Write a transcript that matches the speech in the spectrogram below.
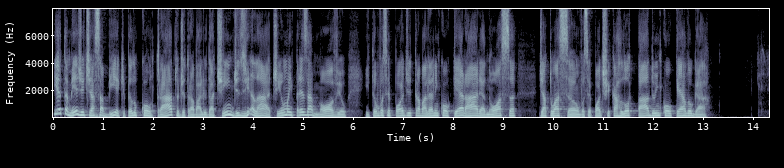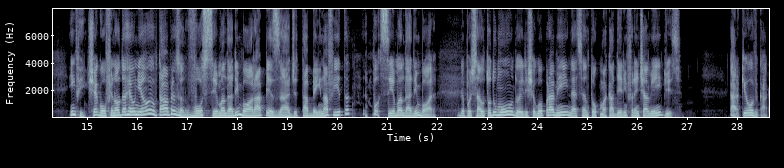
E também a gente já sabia que pelo contrato de trabalho da TIM dizia lá, tinha uma empresa móvel, então você pode trabalhar em qualquer área nossa de atuação, você pode ficar lotado em qualquer lugar. Enfim, chegou o final da reunião, eu estava pensando, ser mandado embora, apesar de estar tá bem na fita, ser mandado embora. Depois saiu todo mundo, ele chegou para mim, né? Sentou com uma cadeira em frente a mim e disse: Cara, o que houve, cara?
